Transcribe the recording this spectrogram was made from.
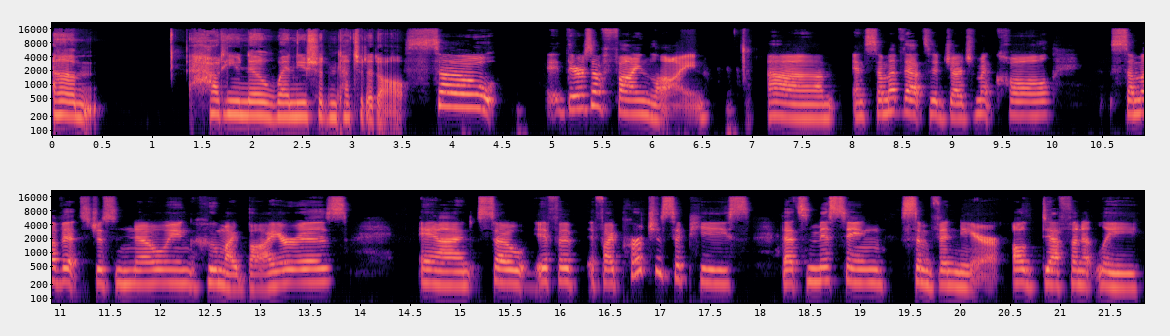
um how do you know when you shouldn't touch it at all? So Eh, there's a fine line. Um, and some of that's a judgment call. Some of it's just knowing who my buyer is. And so if a, if I purchase a piece that's missing some veneer, I'll definitely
